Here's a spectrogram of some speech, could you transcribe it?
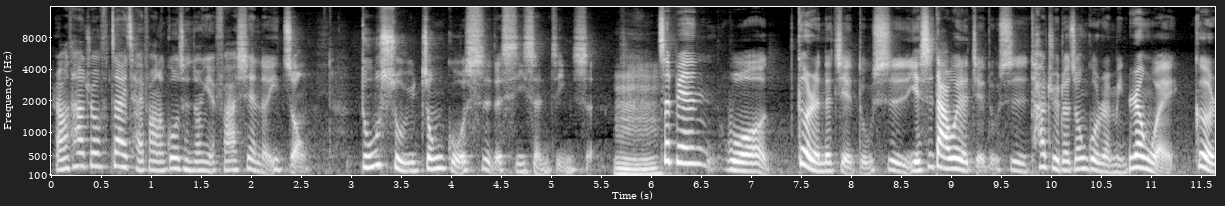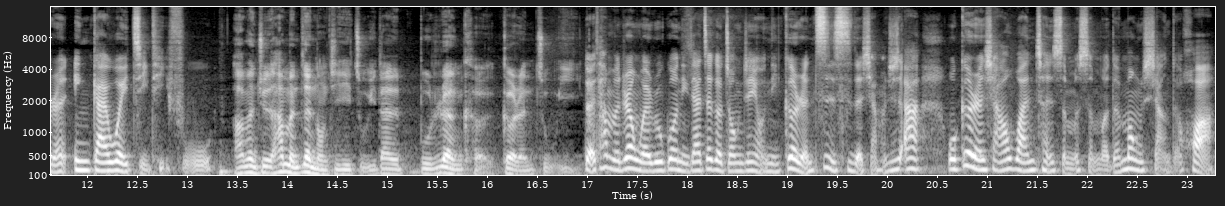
然后他就在采访的过程中也发现了一种独属于中国式的牺牲精神。嗯，这边我个人的解读是，也是大卫的解读是，他觉得中国人民认为个人应该为集体服务，他们觉得他们认同集体主义，但是不认可个人主义。对他们认为，如果你在这个中间有你个人自私的想法，就是啊，我个人想要完成什么什么的梦想的话，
